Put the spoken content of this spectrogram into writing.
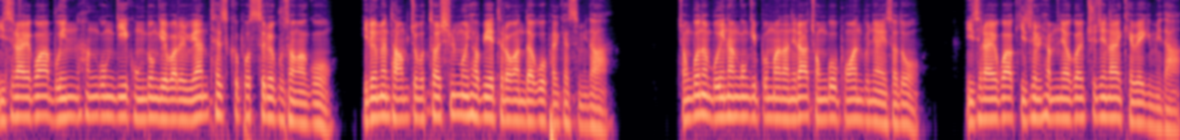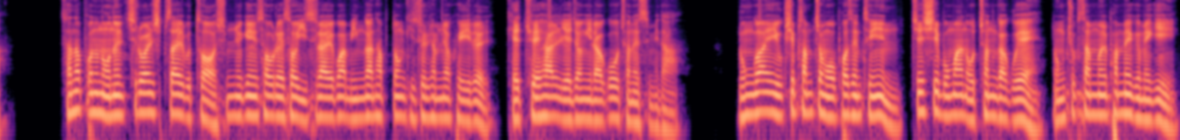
이스라엘과 무인 항공기 공동 개발을 위한 태스크포스를 구성하고 이르면 다음 주부터 실무 협의에 들어간다고 밝혔습니다. 정부는 무인 항공기뿐만 아니라 정보 보안 분야에서도 이스라엘과 기술 협력을 추진할 계획입니다. 산업부는 오늘 7월 14일부터 16일 서울에서 이스라엘과 민간 합동 기술 협력 회의를 개최할 예정이라고 전했습니다. 농가의 63.5%인 75만 5천 가구의 농축산물 판매 금액이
